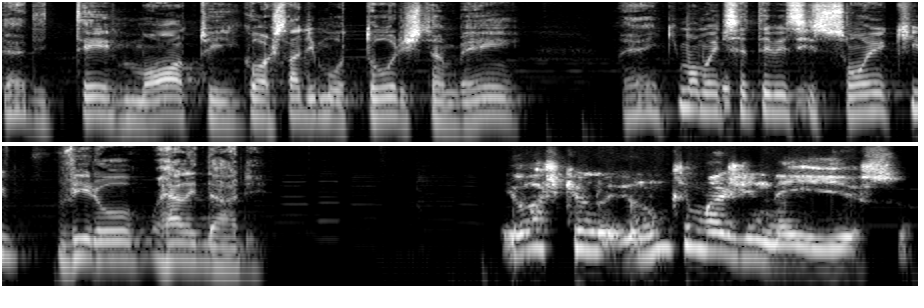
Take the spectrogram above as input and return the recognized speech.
né, de ter moto e gostar de motores também. Né? Em que momento você teve esse sonho que virou realidade? Eu acho que eu, eu nunca imaginei isso,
